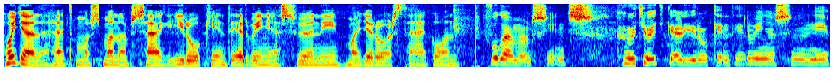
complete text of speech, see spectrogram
Hogyan lehet most manapság íróként érvényesülni Magyarországon? Fogalmam sincs, hogy hogy kell íróként érvényesülni.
